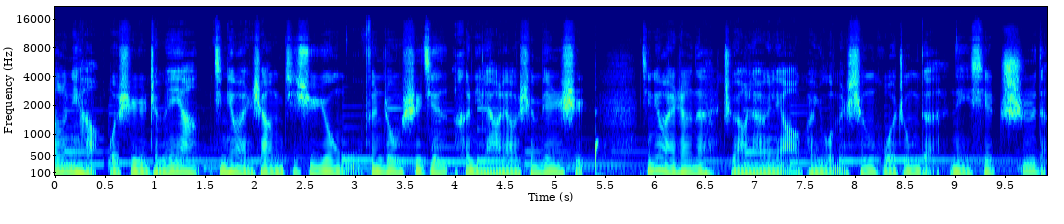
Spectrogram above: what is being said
Hello，你好，我是枕边羊。今天晚上继续用五分钟时间和你聊聊身边事。今天晚上呢，主要聊一聊关于我们生活中的那些吃的。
